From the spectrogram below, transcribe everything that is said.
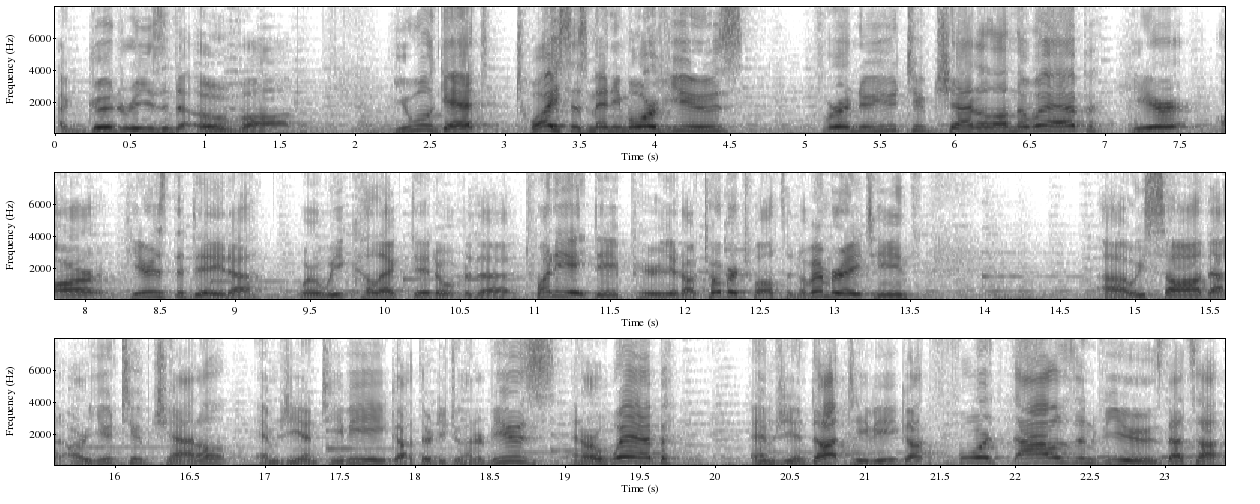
a good reason to OVOB you will get twice as many more views for a new YouTube channel on the web. Here are here's the data where we collected over the 28 day period, October 12th to November 18th. Uh, we saw that our YouTube channel, MGN TV, got 3,200 views, and our web, MGN.TV, got 4,000 views. That's a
